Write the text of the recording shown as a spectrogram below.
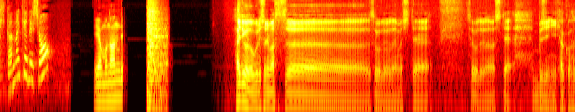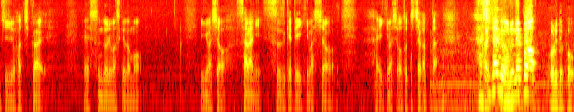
聞かなきゃでしょ？いやもうなんで、はい、ということでお送りしております。そういうことでございまして、そういうことでございまして、無事に188回、えー進んでおりますけども、行きましょう。さらに続けていきましょう。はい、行きましょう。音ちっちゃかった。ハッシュタグオルネポオルネポ。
